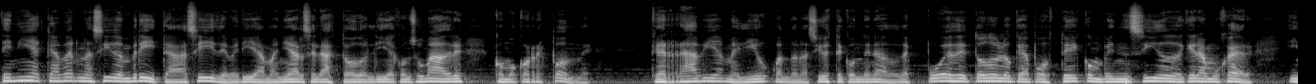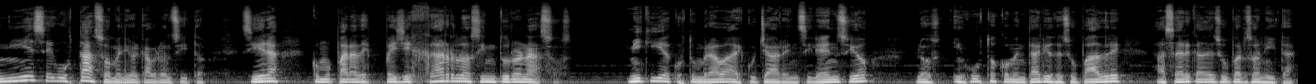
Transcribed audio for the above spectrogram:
Tenía que haber nacido en Brita, así debería amañárselas todo el día con su madre, como corresponde. Qué rabia me dio cuando nació este condenado, después de todo lo que aposté convencido de que era mujer, y ni ese gustazo me dio el cabroncito, si era como para despellejarlo a cinturonazos. Mickey acostumbraba a escuchar en silencio los injustos comentarios de su padre acerca de su personita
